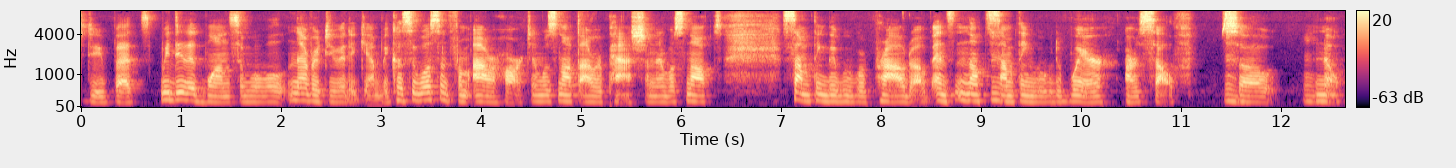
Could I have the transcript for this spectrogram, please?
to do, but we did it once and we will never do it again because it wasn't from our heart and was not our passion. It was not something that we were proud of and not mm. something we would wear ourselves. Mm. So, mm. no.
